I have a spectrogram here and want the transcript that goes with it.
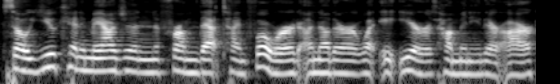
So you can imagine from that time forward, another, what, eight years, how many there are.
